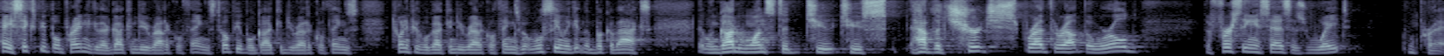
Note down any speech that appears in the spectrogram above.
Hey, six people praying together, God can do radical things. 12 people, God can do radical things. 20 people, God can do radical things. But we'll see when we get in the book of Acts that when God wants to, to, to have the church spread throughout the world, the first thing he says is wait and pray.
